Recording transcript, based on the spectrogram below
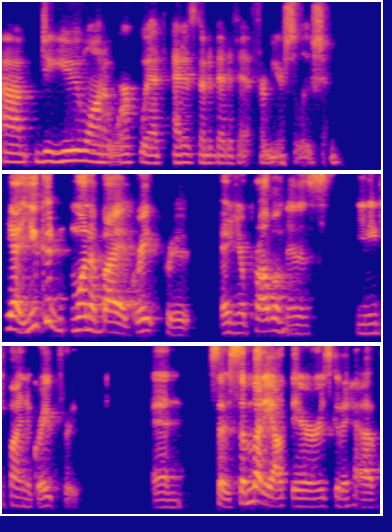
um, do you want to work with and is going to benefit from your solution? Yeah, you could want to buy a grapefruit, and your problem is you need to find a grapefruit. And so somebody out there is going to have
